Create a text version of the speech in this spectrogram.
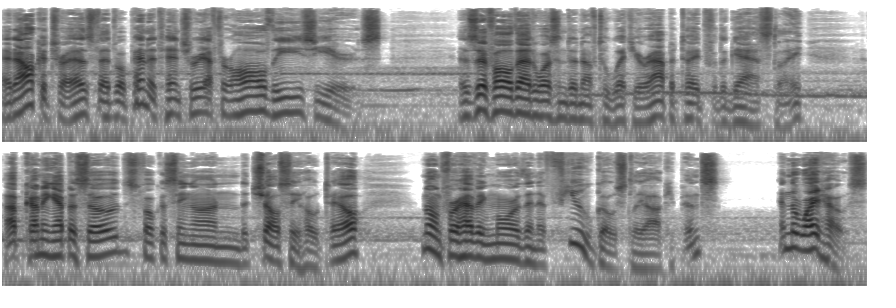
at Alcatraz Federal Penitentiary after all these years. As if all that wasn't enough to whet your appetite for the ghastly, upcoming episodes focusing on the Chelsea Hotel, known for having more than a few ghostly occupants, and the White House,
